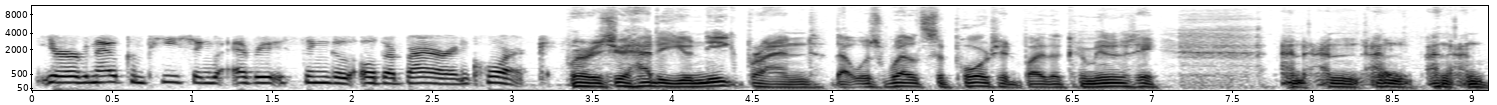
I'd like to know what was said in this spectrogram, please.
You're now competing with every single other bar in Cork. Whereas you had a unique brand that was well supported by the community and, and, and, and, and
